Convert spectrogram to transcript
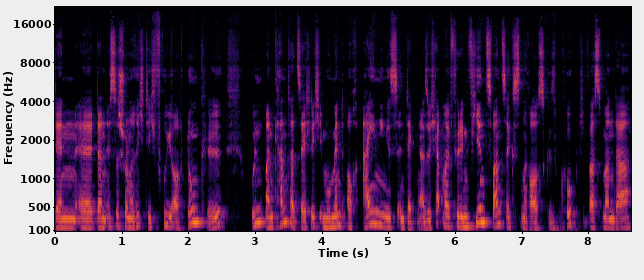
Denn äh, dann ist es schon richtig früh auch dunkel und man kann tatsächlich im Moment auch einiges entdecken. Also ich habe mal für den 24. rausgeguckt, was man da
